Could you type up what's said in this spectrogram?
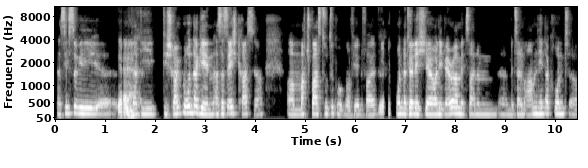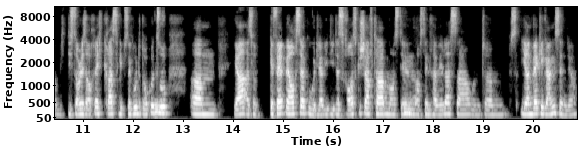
dann siehst du, wie, äh, ja. da die, die Schranken runtergehen. Also das ist echt krass, ja. Ähm, macht Spaß zuzugucken, auf jeden Fall. Ja. Und natürlich äh, Oliveira mit seinem, äh, mit seinem armen Hintergrund. Äh, die Story ist auch recht krass, gibt es eine gute Doku mhm. zu. Ähm, ja, also gefällt mir auch sehr gut, ja, wie die das rausgeschafft haben aus den, mhm. aus den Favelas da und ähm, ihren Weg gegangen sind, ja.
